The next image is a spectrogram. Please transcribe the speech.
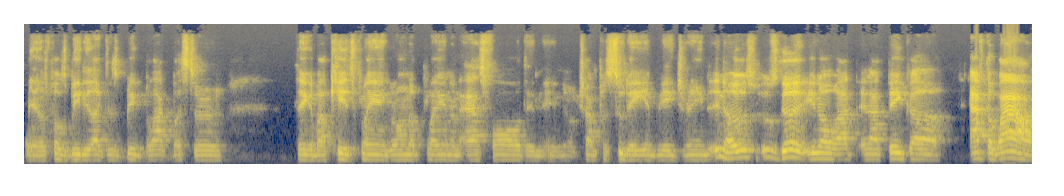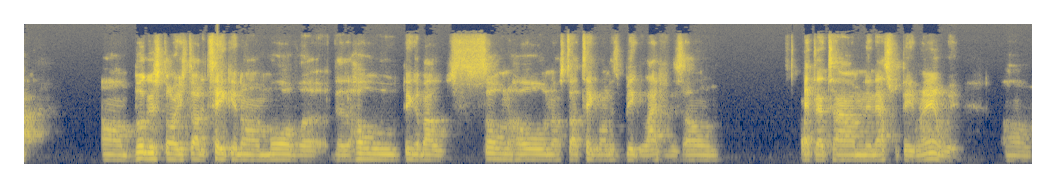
and it was supposed to be like this big blockbuster thing about kids playing, growing up playing on asphalt, and, and you know trying to pursue their NBA dreams. You know, it was, it was good. You know, I, and I think uh, after a while, um, story started taking on more of a the whole thing about soul in the hole, and you know, start taking on this big life of his own at that time, and then that's what they ran with. Um,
